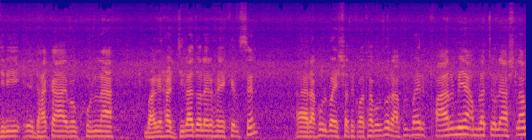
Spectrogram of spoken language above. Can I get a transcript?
যিনি ঢাকা এবং খুলনা বাগেরহাট জেলা দলের হয়ে খেলছেন রাহুল ভাইয়ের সাথে কথা বলব। রাহুল ভাইয়ের ফার্মে আমরা চলে আসলাম।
